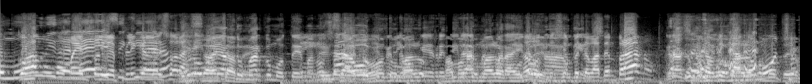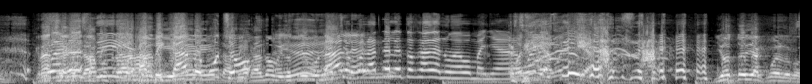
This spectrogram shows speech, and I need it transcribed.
común cojan un y de momento y ley explíquenle eso a la Yo lo gente. voy a tomar como tema, no será vamos que a tengo tomarlo- que vamos a retirarme tomarlo para ir a una siempre te vas audiencia. temprano. Gracias, Está vamos picando mucho. Gracias, Buenos está días. picando mucho. los bien. El tribunales. chocolate le toca de nuevo mañana. Buen día, Buenos buen día. días. Yo estoy de acuerdo con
